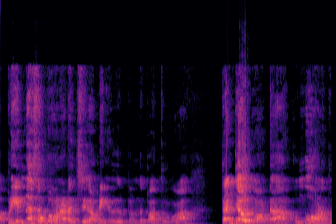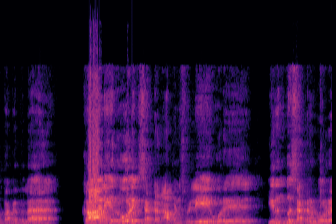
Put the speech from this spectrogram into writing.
அப்படி என்ன சம்பவம் நடந்துச்சு அப்படிங்கிறது வந்து பார்த்துருவோம். தஞ்சாவூர் மாவட்டம் கும்பகோணத்து பக்கத்தில் காளி ரோலிங் சட்டர் அப்படின்னு சொல்லி ஒரு இரும்பு சட்டர் போடுற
